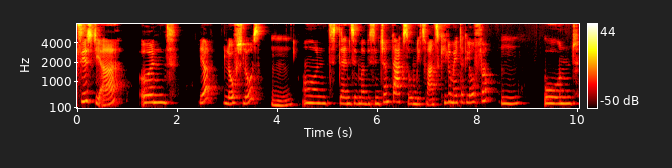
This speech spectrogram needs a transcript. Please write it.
ziehst dich an und ja, laufst los. Mhm. Und dann sind wir, wir sind schon Tag so um die 20 Kilometer gelaufen. Mhm. Und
